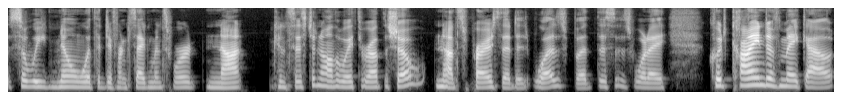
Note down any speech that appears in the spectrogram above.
So we know what the different segments were, not consistent all the way throughout the show. Not surprised that it was, but this is what I could kind of make out.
